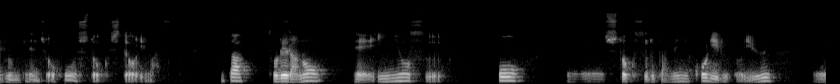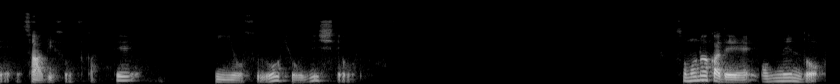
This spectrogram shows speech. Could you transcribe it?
文献情報を取得しております。また、それらの引用数を取得するためにコリルというサービスを使って引用数を表示しております。その中で今年度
